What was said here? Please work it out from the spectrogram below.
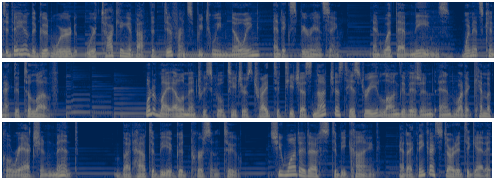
Today on The Good Word, we're talking about the difference between knowing and experiencing, and what that means when it's connected to love. One of my elementary school teachers tried to teach us not just history, long division, and what a chemical reaction meant, but how to be a good person, too. She wanted us to be kind, and I think I started to get it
